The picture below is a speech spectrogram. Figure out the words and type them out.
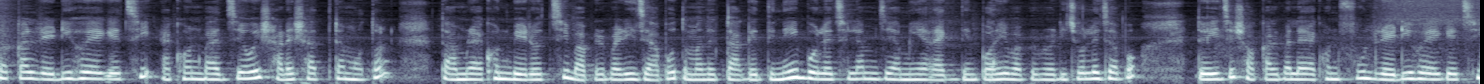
সকাল রেডি হয়ে গেছি। এখন বাজে ওই সাড়ে সাতটা মতন। তো আমরা এখন বেরোচ্ছি, বাপের বাড়ি যাব। তোমাদের তো আগের দিনেই বলেছিলাম যে আমি আর একদিন পরেই বাপের বাড়ি চলে যাব। তো এই যে সকালবেলা এখন ফুল রেডি হয়ে গেছি,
